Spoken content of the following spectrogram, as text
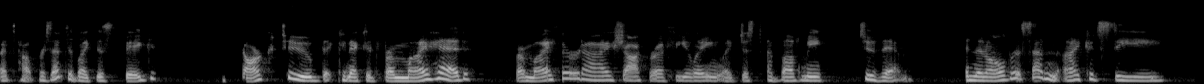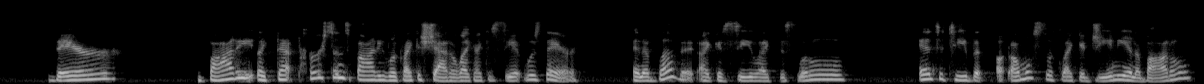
that's how it presented like this big dark tube that connected from my head from my third eye chakra feeling like just above me to them. And then all of a sudden i could see their body, like that person's body looked like a shadow, like I could see it was there. And above it, I could see like this little entity, but almost looked like a genie in a bottle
